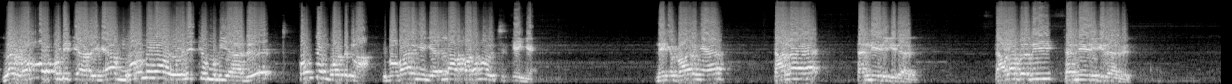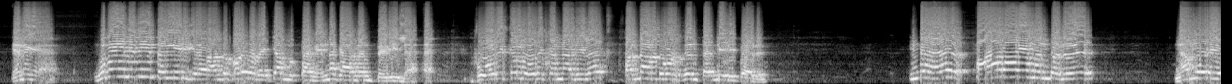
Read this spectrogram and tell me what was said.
இல்ல ரொம்ப பிடிக்காதீங்க முழுமையா ஒழிக்க முடியாது. கொஞ்சம் போட்டுக்கலாம். இப்ப பாருங்க இங்க எல்லா படமும் வச்சிருக்கீங்க. நீங்க பாருங்க தலை தண்ணி அடிக்கிறாரு தளபதி தண்ணி அடிக்கிறாரு என்னங்க? உதயநிதி தண்ணி அடிக்கிறார் அந்த படத்தை வைக்காம விட்டாங்க என்ன காரணம்னு தெரியல. ஒரு கல் ஒரு கண்ணாடியில தண்டாண்டு கொடுத்து தண்ணி அடிப்பாரு இந்த சாராயம் என்பது நம்முடைய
